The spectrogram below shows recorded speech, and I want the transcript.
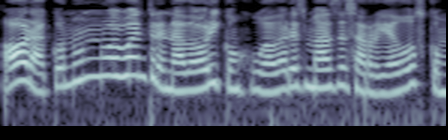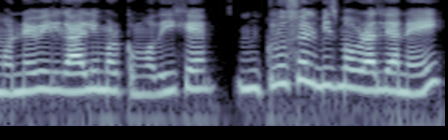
Ahora, con un nuevo entrenador y con jugadores más desarrollados como Neville Gallimore, como dije, incluso el mismo Bradley Aney,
